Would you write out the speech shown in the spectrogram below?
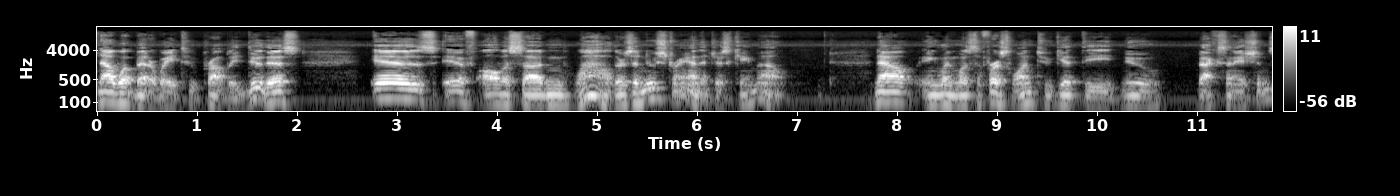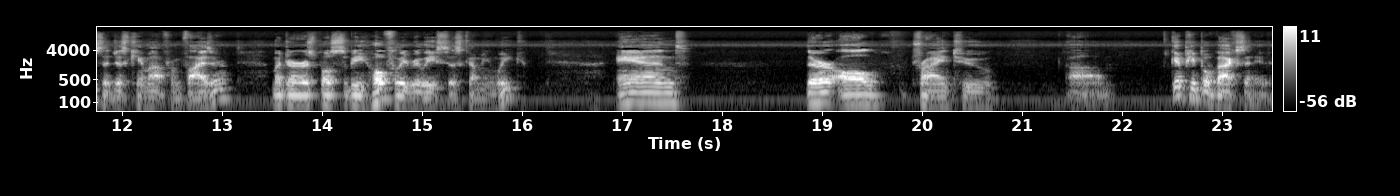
Now, what better way to probably do this is if all of a sudden, wow, there's a new strand that just came out. Now, England was the first one to get the new vaccinations that just came out from Pfizer. Moderna is supposed to be hopefully released this coming week. And they're all trying to um, get people vaccinated.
